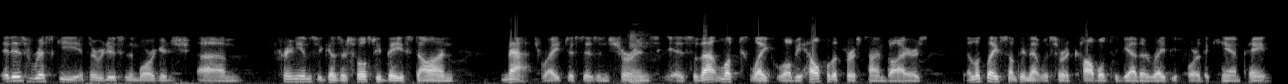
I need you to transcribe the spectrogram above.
it is risky if they're reducing the mortgage um, premiums because they're supposed to be based on math, right? Just as insurance is. So that looked like, well, be helpful to first time buyers. It looked like something that was sort of cobbled together right before the campaign.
